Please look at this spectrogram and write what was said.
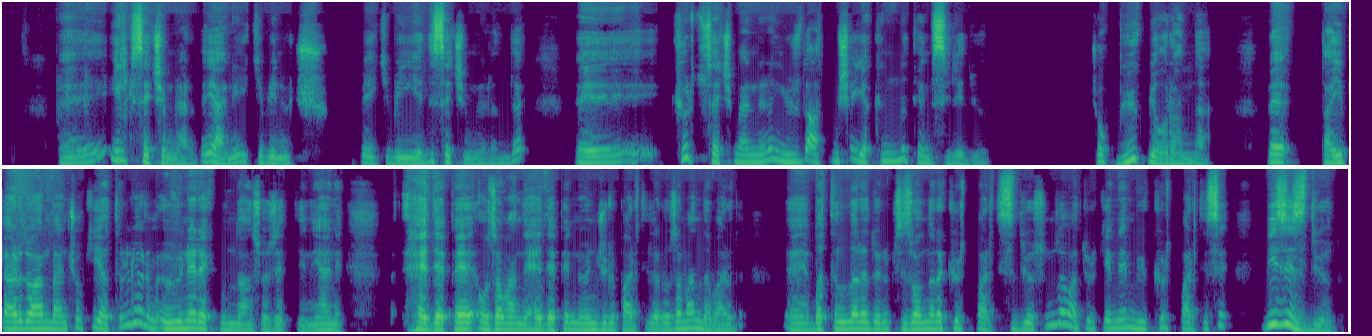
ilk seçimlerde yani 2003 ve 2007 seçimlerinde Kürt seçmenlerin %60'a yakınını temsil ediyordu. Çok büyük bir oranda ve Tayyip Erdoğan ben çok iyi hatırlıyorum övünerek bundan söz ettiğini. Yani HDP o zaman da HDP'nin öncülü partiler o zaman da vardı. E, Batılılara dönüp siz onlara Kürt Partisi diyorsunuz ama Türkiye'nin en büyük Kürt Partisi biziz diyordu.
